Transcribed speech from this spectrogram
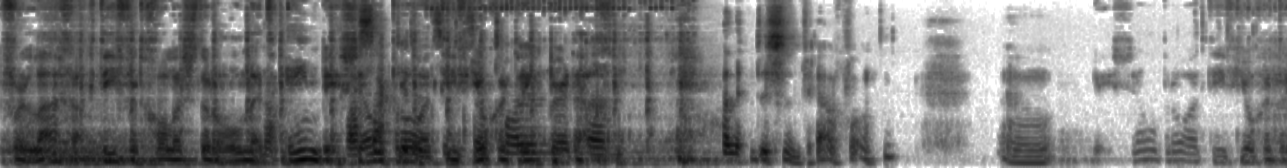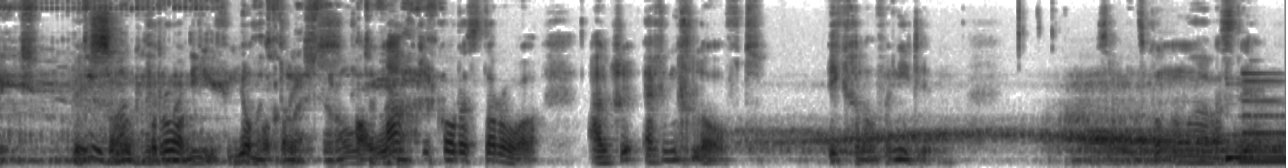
Verlaag actief het cholesterol met nou, 1 Becel proactief yoghurtdrink per dag. Ähm, holländischen Werbung. Ähm, Becel proactief yoghurtdrinks. Becel proactief yoghurtdrinks. Verlaag je cholesterol. Als je erin gelooft. Ik geloof er niet in. Zo, jetzt gucken wir mal, was der...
